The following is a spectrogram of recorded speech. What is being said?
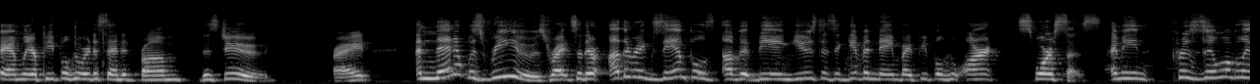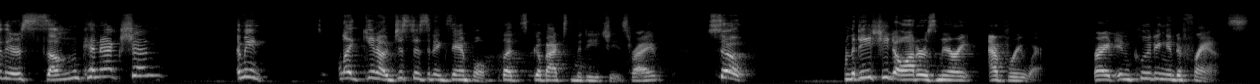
family are people who are descended from this dude, right? And then it was reused, right? So there are other examples of it being used as a given name by people who aren't Sforzas. I mean, presumably there's some connection. I mean, like, you know, just as an example, let's go back to the Medici's, right? So Medici daughters marry everywhere, right? Including into France.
